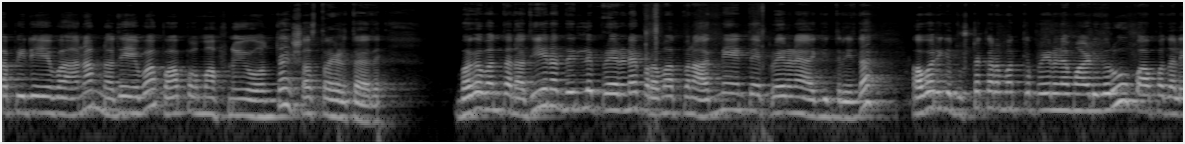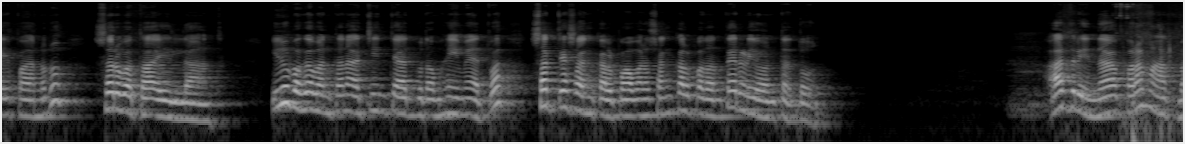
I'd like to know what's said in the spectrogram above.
ಅಪಿ ದೇವಾನಂ ನ ದೇವ ಪಾಪಮಾಪ್ನುಯೋ ಅಂತ ಶಾಸ್ತ್ರ ಹೇಳ್ತಾ ಇದೆ. ಭಗವಂತನ ಅಧೀನದಲ್ಲೇ ಪ್ರೇರಣೆ, ಪರಮಾತ್ಮನ ಆಜ್ಞೆಯಂತೆ ಪ್ರೇರಣೆ ಆಗಿದ್ದರಿಂದ ಅವರಿಗೆ ದುಷ್ಟಕರ್ಮಕ್ಕೆ ಪ್ರೇರಣೆ ಮಾಡಿದರೂ ಪಾಪದ ಲೇಪ ಅನ್ನೋದು ಸರ್ವತಾ ಇಲ್ಲ ಅಂತ. ಇದು ಭಗವಂತನ ಅಚಿಂತ್ಯ ಅದ್ಭುತ ಮಹಿಮೆ ಅಥವಾ ಸತ್ಯ ಸಂಕಲ್ಪ. ಅವನ ಸಂಕಲ್ಪದಂತೆ ನಡೆಯುವಂಥದ್ದು. ಆದ್ದರಿಂದ ಪರಮಾತ್ಮ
